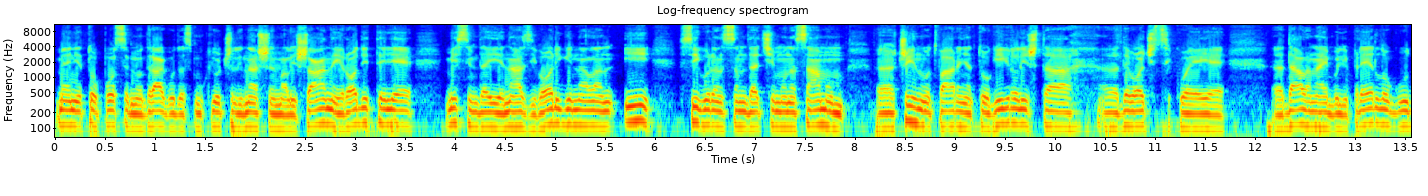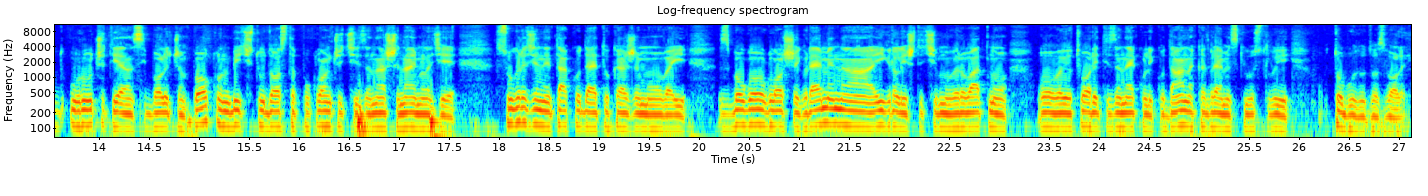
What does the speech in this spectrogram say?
Meni je to posebno drago da smo uključili naše mališane i roditelje. Mislim da je naziv originalan i siguran sam da ćemo na samom e, činu otvaranja tog igrališta e, devojčice koje je dala najbolji predlog, uručiti jedan simboličan poklon, bit će tu dosta poklončići za naše najmlađe sugrađane, tako da eto kažemo ovaj, zbog ovog lošeg vremena igralište ćemo verovatno ovaj, otvoriti za nekoliko dana kad vremenski uslovi to budu dozvolili.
